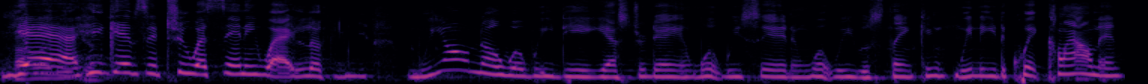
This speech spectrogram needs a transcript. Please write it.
Yeah, hallelujah. he gives it to us anyway. Look, we all know what we did yesterday and what we said and what we was thinking. We need to quit clowning.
